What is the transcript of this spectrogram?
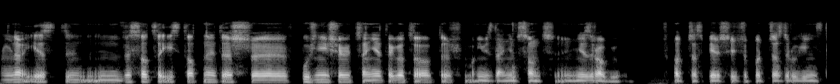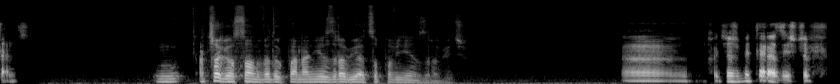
no jest mm, wysoce istotny też w późniejszej ocenie tego, co też moim zdaniem sąd nie zrobił, czy podczas pierwszej, czy podczas drugiej instancji. A czego sąd według Pana nie zrobił, a co powinien zrobić? Chociażby teraz, jeszcze w,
